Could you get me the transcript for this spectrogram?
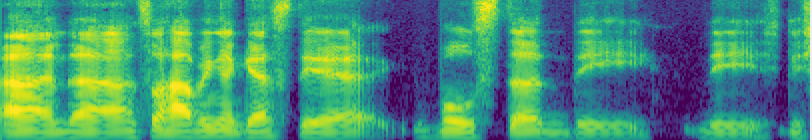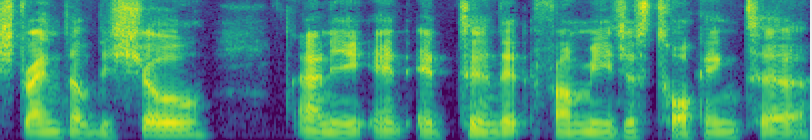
And uh, so having a guest there bolstered the the the strength of the show. And it, it turned it from me just talking to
